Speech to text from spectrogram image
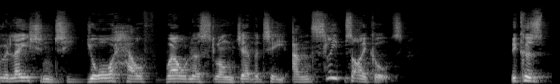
relation to your health, wellness, longevity, and sleep cycles. Because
